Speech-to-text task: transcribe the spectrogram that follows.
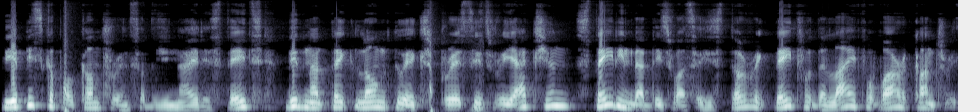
The Episcopal Conference of the United States did not take long to express its reaction, stating that this was a historic day for the life of our country,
